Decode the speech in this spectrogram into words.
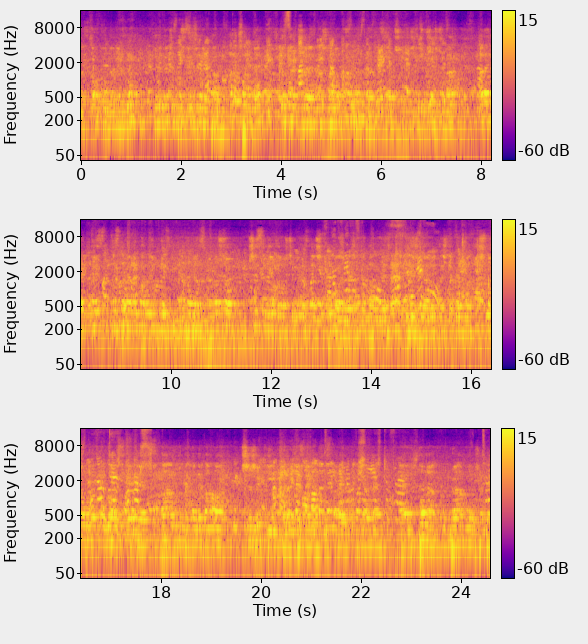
nastąpi na rynku, kiedy będzie poświęcenie Panu. Ale Palmy to także nasza Ale zostawiamy Panu Lipnicki. Natomiast z pewnością wszyscy wiedzą, szczególnie starsi pokolenia, że to Palmy kiedyś miały też taką magiczną noc, z palm wykonywano krzyżyki, które później zostały wykupione ponad uprawne, żeby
